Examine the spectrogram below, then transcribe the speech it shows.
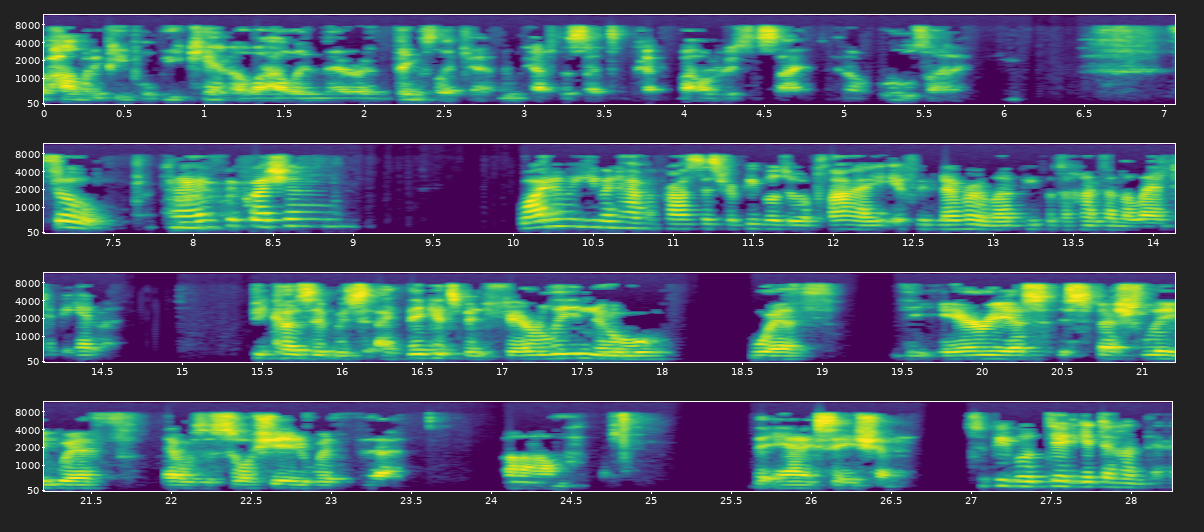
of how many people we can allow in there and things like that. We would have to set some kind of boundaries aside, you know, rules on it. So can I ask a question? Why do we even have a process for people to apply if we've never allowed people to hunt on the land to begin with? because it was, I think it's been fairly new with the areas, especially with, that was associated with the, um, the annexation. So people did get to hunt there.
